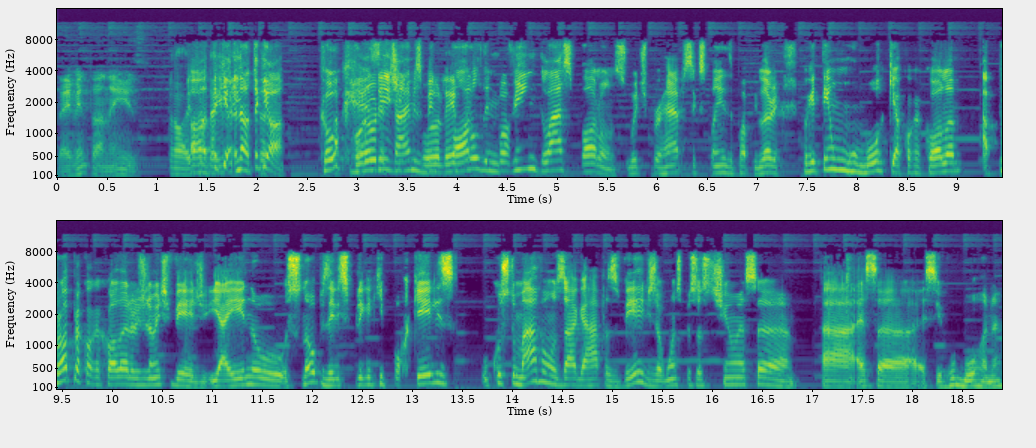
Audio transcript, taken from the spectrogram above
Tá inventando, hein, isso? Não, Ó, essa tá aqui, não, tá aqui, ó. Coke A cor has at times been bottled in green glass bottles, which perhaps explains the popularity. Porque tem um rumor que a Coca-Cola, a própria Coca-Cola era originalmente verde. E aí no Snopes ele explica que porque eles costumavam usar garrafas verdes, algumas pessoas tinham essa, a- essa esse rumor, né?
